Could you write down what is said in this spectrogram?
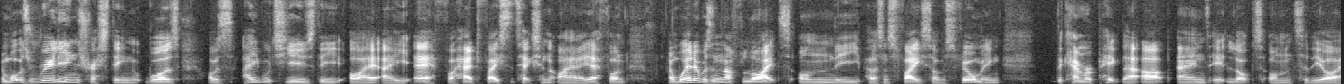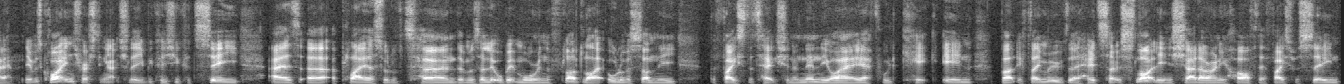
And what was really interesting was I was able to use the eye AF. I had face detection eye AF on, and where there was enough light on the person's face I was filming, the camera picked that up and it locked onto the eye. It was quite interesting actually because you could see as a, a, player sort of turned and was a little bit more in the floodlight, all of a sudden the, the face detection and then the eye AF would kick in. But if they moved their head so slightly in shadow, only half their face was seen,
